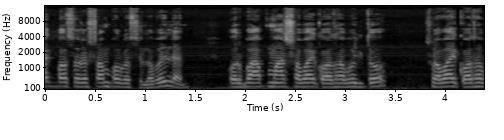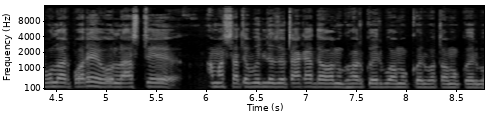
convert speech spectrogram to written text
এক বছরের সম্পর্ক ছিল, বুঝলেন? ওর বাপ, মা সবাই কথা বলতো। সবাই কথা বলার পরে ও লাস্টে আমার সাথে বলল যে, টাকা দাও, আমি ঘর করব, অমুক করব, তমুক করব।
